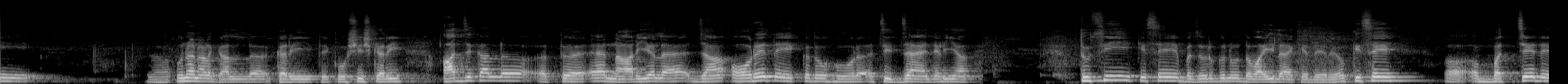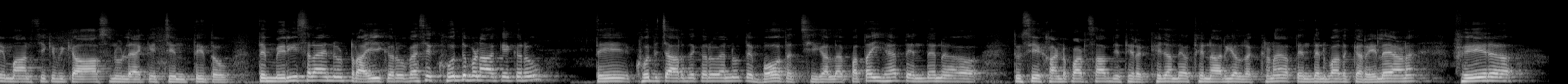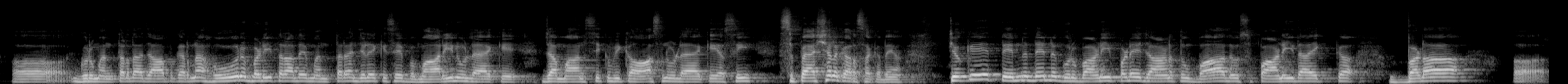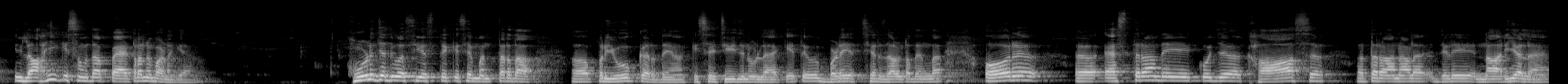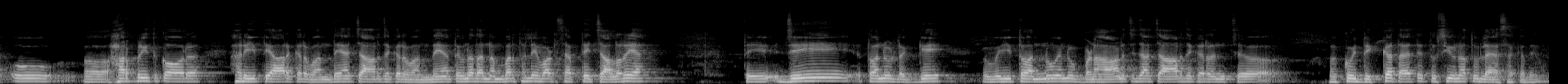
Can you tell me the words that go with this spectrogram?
ਉਹਨਾਂ ਨਾਲ ਗੱਲ ਕਰੀ ਅਤੇ ਕੋਸ਼ਿਸ਼ ਕਰੀ। ਅੱਜ ਕੱਲ ਇਹ ਨਾਰੀਅਲ ਹੈ ਜਾਂ ਔਰੇ ਤੇ ਇੱਕ ਦੋ ਹੋਰ ਚੀਜ਼ਾਂ ਹੈ ਜਿਹੜੀਆਂ ਤੁਸੀਂ ਕਿਸੇ ਬਜ਼ੁਰਗ ਨੂੰ ਦਵਾਈ ਲੈ ਕੇ ਦੇ ਰਹੇ ਹੋ, ਕਿਸੇ ਬੱਚੇ ਦੇ ਮਾਨਸਿਕ ਵਿਕਾਸ ਨੂੰ ਲੈ ਕੇ ਚਿੰਤਿਤ ਹੋ, ਤੇ ਮੇਰੀ ਸਲਾਹ ਇਹਨੂੰ ਟਰਾਈ ਕਰੋ। ਵੈਸੇ ਖੁਦ ਬਣਾ ਕੇ ਕਰੋ ਤੇ ਖੁਦ ਚਾਰਜ ਕਰੋ ਇਹਨੂੰ ਤੇ ਬਹੁਤ ਅੱਛੀ ਗੱਲ ਹੈ। ਪਤਾ ਹੀ ਹੈ ਤਿੰਨ ਦਿਨ ਤੁਸੀਂ ਅਖੰਡ ਪਾਠ ਸਾਹਿਬ ਜਿੱਥੇ ਰੱਖੇ ਜਾਂਦੇ ਉੱਥੇ ਨਾਰੀਅਲ ਰੱਖਣਾ ਤਿੰਨ ਦਿਨ ਬਾਅਦ ਘਰੇ ਲੈ ਆਣਾ ਫਿਰ ਅ, ਗੁਰੂ ਮੰਤਰ ਦਾ ਜਾਪ ਕਰਨਾ ਹੋਰ ਬੜੀ ਤਰ੍ਹਾਂ ਦੇ ਮੰਤਰ ਹੈ ਜਿਹੜੇ ਕਿਸੇ ਬਿਮਾਰੀ ਨੂੰ ਲੈ ਕੇ ਜਾਂ ਮਾਨਸਿਕ ਵਿਕਾਸ ਨੂੰ ਲੈ ਕੇ ਅਸੀਂ ਸਪੈਸ਼ਲ ਕਰ ਸਕਦੇ ਹਾਂ। ਕਿਉਂਕਿ ਤਿੰਨ ਦਿਨ ਗੁਰਬਾਣੀ ਪੜ੍ਹੇ ਜਾਣ ਤੋਂ ਬਾਅਦ ਉਸ ਪਾਣੀ ਦਾ ਇੱਕ ਬੜਾ ਇਲਾਹੀ ਕਿਸਮ ਦਾ ਪੈਟਰਨ ਬਣ ਗਿਆ। ਹੁਣ ਜਦੋਂ ਅਸੀਂ ਇਸ ਤੇ ਕਿਸੇ ਮੰਤਰ ਦਾ ਪ੍ਰਯੋਗ ਕਰਦੇ ਹਾਂ, ਕਿਸੇ ਚੀਜ਼ ਨੂੰ ਲੈ ਕੇ, ਤੇ ਉਹ ਬੜੇ ਅੱਛੇ ਰਿਜ਼ਲਟ ਦਿੰਦਾ। ਔਰ ਇਸ ਤਰ੍ਹਾਂ ਦੇ ਕੁਝ ਖਾਸ ਤਰ੍ਹਾਂ ਨਾਲ ਜਿਹੜੇ ਨਾਰੀਅਲ ਹੈ, ਉਹ ਹਰਪ੍ਰੀਤ ਕੌਰ ਹਰੀ ਤਿਆਰ ਕਰਵਾਉਂਦੇ ਆ ਚਾਰਜ ਕਰਵਾਉਂਦੇ ਆ, ਤੇ ਉਹਨਾਂ ਦਾ ਨੰਬਰ ਥੱਲੇ WhatsApp ਤੇ ਚੱਲ ਰਿਹਾ। ਤੇ ਜੇ ਤੁਹਾਨੂੰ ਲੱਗੇ ਵੀ ਤੁਹਾਨੂੰ ਇਹਨੂੰ ਬਣਾਉਣ 'ਚ ਜਾਂ ਚਾਰਜ ਕਰਨ 'ਚ ਕੋਈ ਦਿੱਕਤ ਹੈ, ਤੇ ਤੁਸੀਂ ਉਹਨਾਂ ਤੋਂ ਲੈ ਸਕਦੇ ਹੋ।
